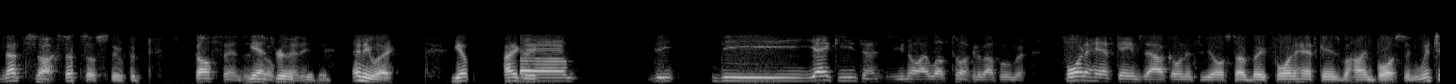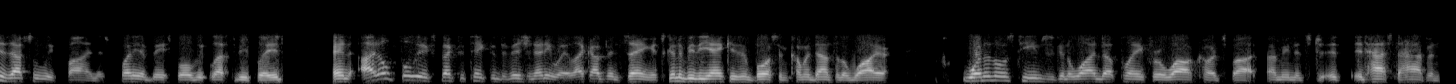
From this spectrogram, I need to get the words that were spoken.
That sucks. That's so stupid. Golf fans are yeah, so really petty. stupid. Anyway, Yep, I agree. um, the the Yankees, as you know, I love talking about Boomer. Four and a half games out going into the All Star break. Four and a half games behind Boston, which is absolutely fine. There's plenty of baseball left to be played, and I don't fully expect to take the division anyway. Like I've been saying, it's going to be the Yankees and Boston coming down to the wire. One of those teams is going to wind up playing for a wild card spot. I mean, it's it it has to happen.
